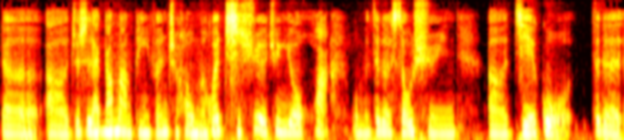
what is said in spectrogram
的呃就是来帮忙评分之后，嗯、我们会持续的去优化我们这个搜寻呃结果这个。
